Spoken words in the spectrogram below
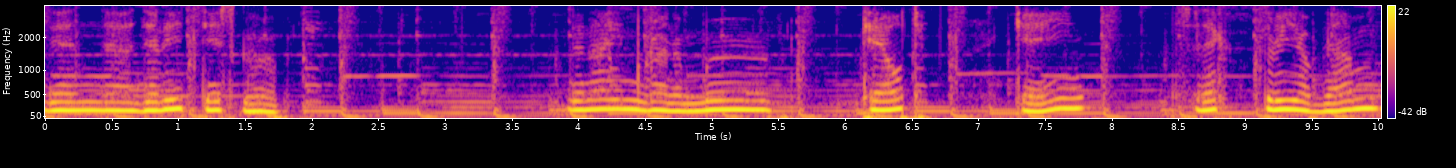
Then uh, delete this group then I'm gonna move tilt okay select three of them.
